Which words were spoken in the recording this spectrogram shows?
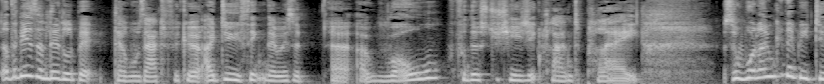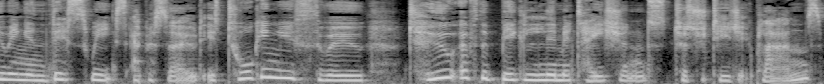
Now, that is a little bit devil's advocate. I do think there is a, a role for the strategic plan to play. So, what I'm going to be doing in this week's episode is talking you through two of the big limitations to strategic plans,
